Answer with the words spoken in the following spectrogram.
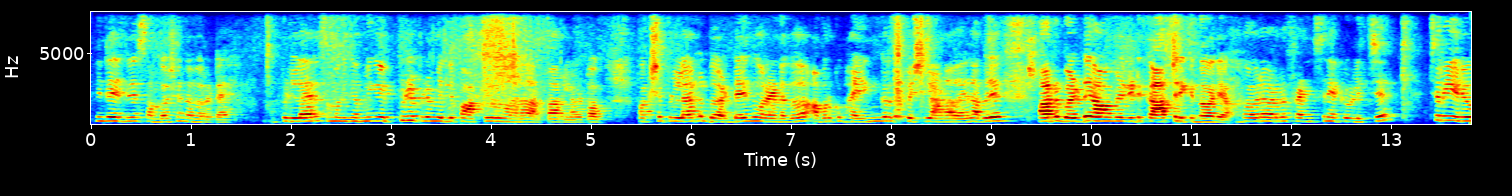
ഇതിന്റെ ഇതിന്റെ സന്തോഷം എന്താ പറയട്ടെ? പിള്ളേരെ സംബന്ധിച്ച് നമ്മളിങ്ങനെ എപ്പോഴും എപ്പോഴും വലിയ പാർട്ടികളൊന്നും അങ്ങനെ നടത്താറില്ല കേട്ടോ. പക്ഷെ പിള്ളേരുടെ ബർത്ത്ഡേ എന്ന് പറയുന്നത് അവർക്ക് ഭയങ്കര സ്പെഷ്യലാണ് അതായത് അവർ അവരുടെ ബർത്ത്ഡേ ആവാൻ വേണ്ടിയിട്ട് കാത്തിരിക്കുന്നവരെയാണ് അപ്പോൾ അവർ അവരുടെ ഫ്രണ്ട്സിനെയൊക്കെ വിളിച്ച് ചെറിയൊരു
